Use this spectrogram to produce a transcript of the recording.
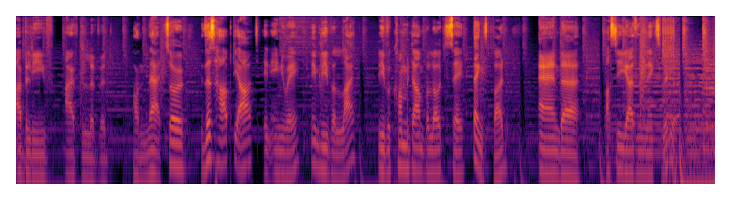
i believe i've delivered on that so if this helped you out in any way maybe leave a like leave a comment down below to say thanks bud and uh, I'll see you guys in the next video.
